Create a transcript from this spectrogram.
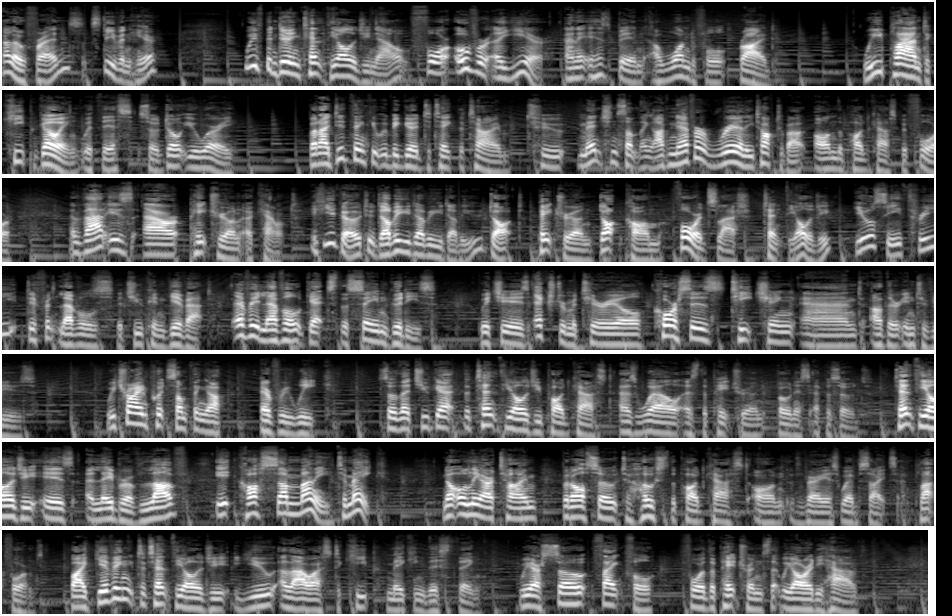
Hello, friends. Stephen here. We've been doing Tent Theology now for over a year, and it has been a wonderful ride. We plan to keep going with this, so don't you worry. But I did think it would be good to take the time to mention something I've never really talked about on the podcast before, and that is our Patreon account. If you go to www.patreon.com forward slash tent theology, you will see three different levels that you can give at. Every level gets the same goodies, which is extra material, courses, teaching, and other interviews. We try and put something up every week so that you get the Tent Theology podcast as well as the Patreon bonus episodes. Tent Theology is a labor of love it costs some money to make. Not only our time, but also to host the podcast on the various websites and platforms. By giving to Tent Theology, you allow us to keep making this thing. We are so thankful for the patrons that we already have.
